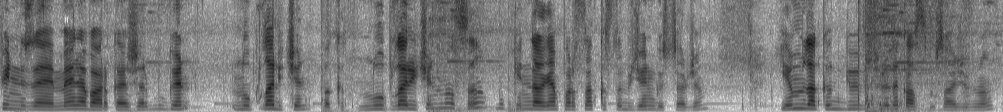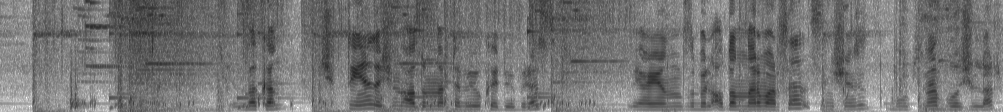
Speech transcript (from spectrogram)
Hepinize merhaba arkadaşlar. Bugün nooblar için bakın nooblar için nasıl bu kindergen parasından kısabileceğini göstereceğim. 20 dakika gibi bir sürede kastım sadece bunu. Şimdi bakın çıktı yine de şimdi adamlar tabii yok ediyor biraz. Ya yanınızda böyle adamlar varsa sizin işinize bu bulaşırlar.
